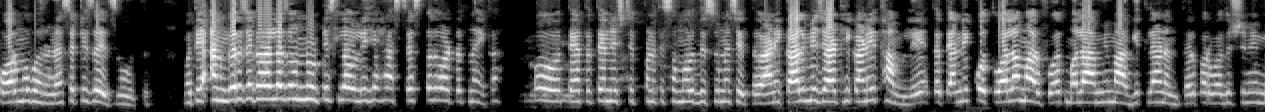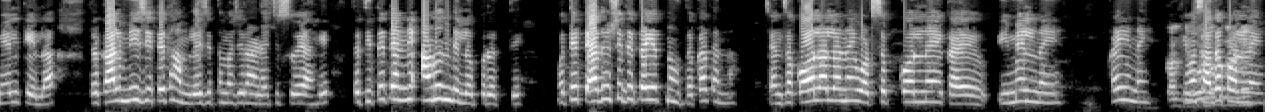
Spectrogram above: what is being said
फॉर्म भरण्यासाठी जायचं होतं. मग ते अनगरच्या घराला जाऊन नोटीस लावली हे हास्यास्पद वाटत नाही का? हो ते आता ते निश्चितपणे ते समोर दिसूनच येतं. आणि काल मी ज्या ठिकाणी थांबले तर त्यांनी कोतवाला मार्फत मला आम्ही मागितल्यानंतर परवा दिवशी मी मेल केला. तर काल मी जिथे थांबले जिथे माझी राहण्याची सोय आहे तर तिथे त्यांनी आणून दिलं परत ते. मग ते त्या दिवशी देता येत नव्हतं का त्यांना? त्यांचा कॉल आला नाही व्हॉट्सअप कॉल नाही काय ईमेल नाही काही नाही. किंवा साधा कॉल नाही.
